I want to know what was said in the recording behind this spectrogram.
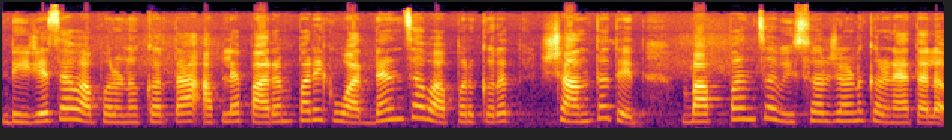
डीजेचा वापर न करता आपल्या पारंपरिक वाद्यांचा वापर करत शांततेत बाप्पांचं विसर्जन करण्यात आलं.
